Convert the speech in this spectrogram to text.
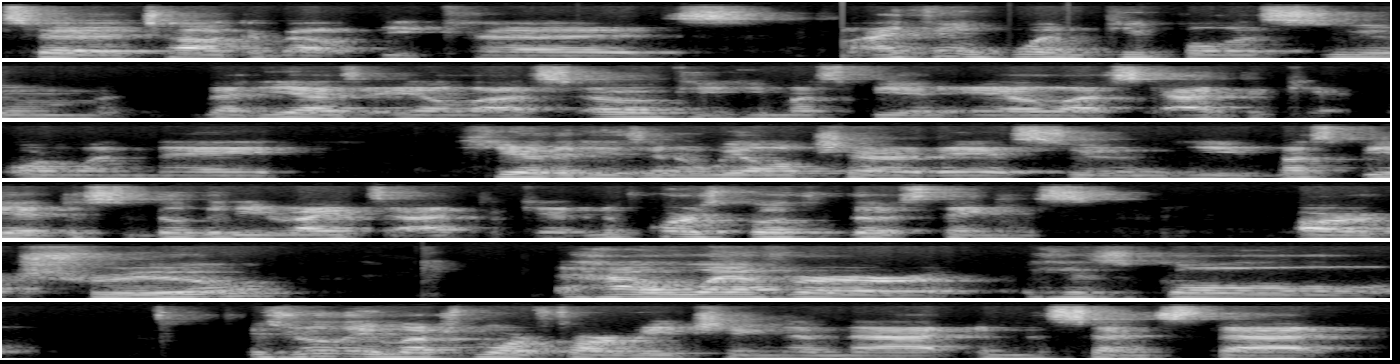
to talk about because I think when people assume that he has ALS, oh, okay, he must be an ALS advocate, or when they hear that he's in a wheelchair, they assume he must be a disability rights advocate. And of course, both of those things are true. However, his goal is really much more far reaching than that in the sense that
